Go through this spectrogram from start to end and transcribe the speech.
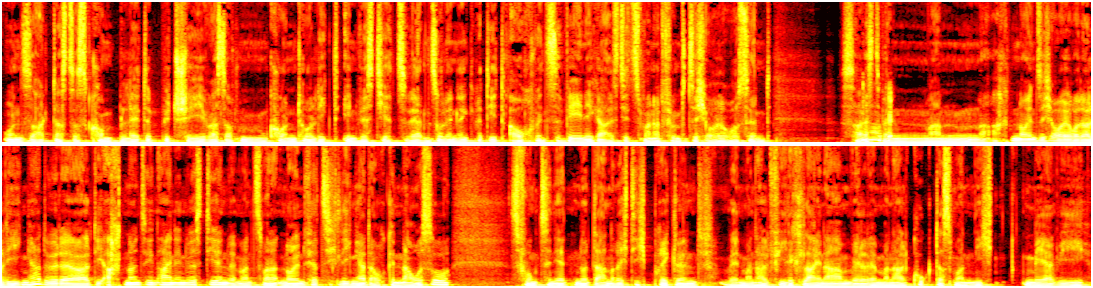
und sagt, dass das komplette Budget, was auf dem Konto liegt, investiert werden soll in den Kredit, auch wenn es weniger als die 250 Euro sind. Das heißt, okay. wenn man 98 Euro da liegen hat, würde er halt die 98 in einen investieren. Wenn man 249 liegen hat, auch genauso. Es funktioniert nur dann richtig prickelnd, wenn man halt viele kleine haben will, wenn man halt guckt, dass man nicht mehr wie,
